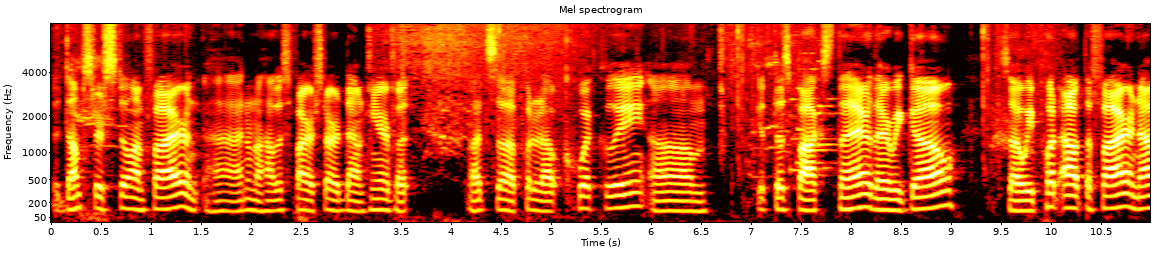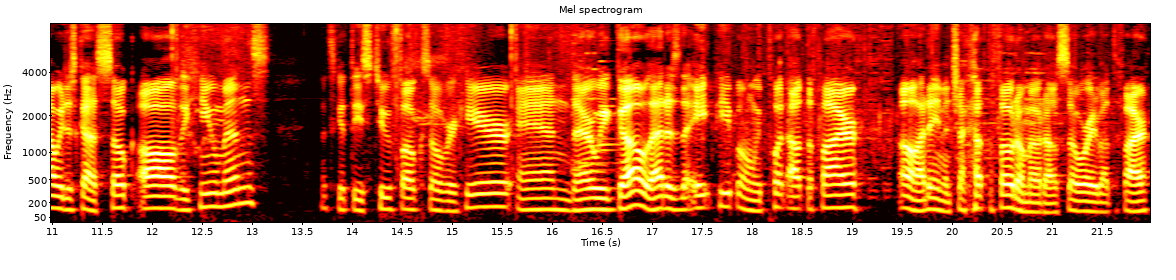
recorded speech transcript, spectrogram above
The dumpster's still on fire, and uh, I don't know how this fire started down here, but let's uh, put it out quickly. Um, get this box there. There we go. So we put out the fire, and now we just got to soak all the humans. Let's get these two folks over here, and there we go. That is the eight people, and we put out the fire. Oh, I didn't even check out the photo mode. I was so worried about the fire.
